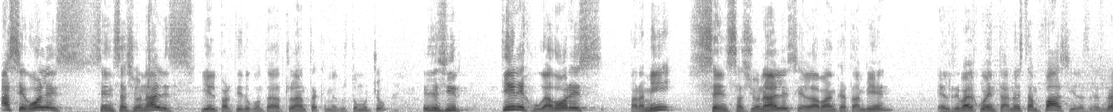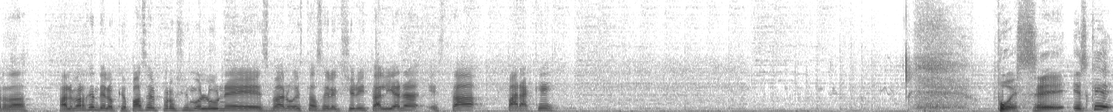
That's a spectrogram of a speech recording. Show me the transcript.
hace goles sensacionales. Y el partido contra Atlanta, que me gustó mucho. Es decir, tiene jugadores, para mí, sensacionales en la banca también. El rival cuenta, no es tan fácil. Es verdad. Al margen de lo que pasa el próximo lunes, Manu, esta selección italiana está para qué? Pues eh, es que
